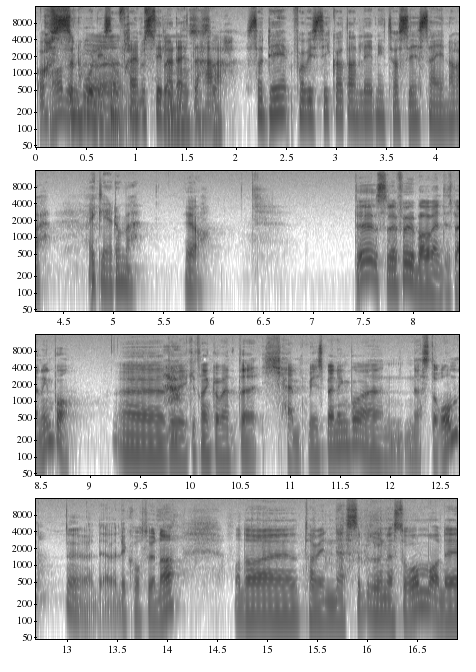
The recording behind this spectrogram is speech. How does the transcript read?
hvordan ja, hun liksom fremstiller det dette her. Så det får vi sikkert anledning til å se seinere. Jeg gleder meg. Ja. Det, så det får vi bare vente i spenning på. Eh, det vi ikke trenger å vente kjempemye spenning på, er neste rom. Eh, det er veldig kort unna. Og da eh, tar vi neste episode i neste rom, og det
